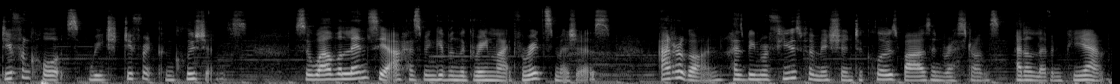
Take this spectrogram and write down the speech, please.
different courts reach different conclusions. So while Valencia has been given the green light for its measures, Aragon has been refused permission to close bars and restaurants at 11 pm.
